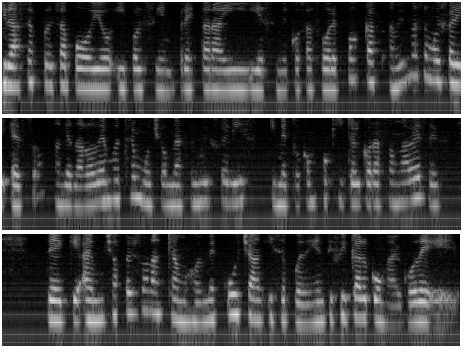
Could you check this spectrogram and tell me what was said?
gracias por ese apoyo y por siempre estar ahí y decirme cosas sobre podcast. A mí me hace muy feliz eso, aunque no lo demuestre mucho, me hace muy feliz y me toca un poquito el corazón a veces de que hay muchas personas que a lo mejor me escuchan y se pueden identificar con algo de ello.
